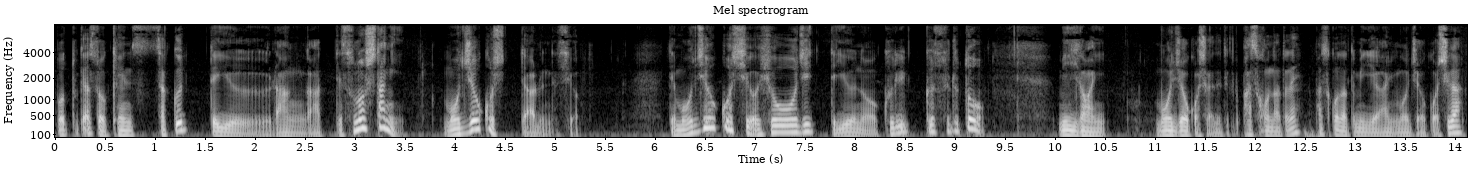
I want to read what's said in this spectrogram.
ポッドキャストを検索っていう欄があって、その下に文字起こしってあるんですよ。で、文字起こしを表示っていうのをクリックすると、右側に文字起こしが出てくる。パソコンだとね、パソコンだと右側に文字起こしが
